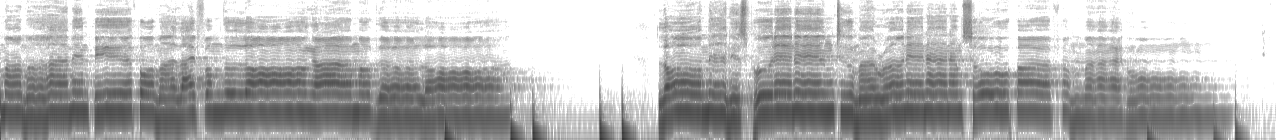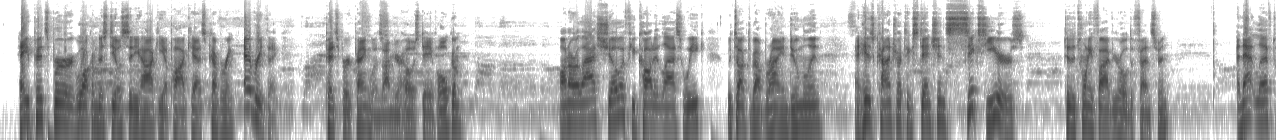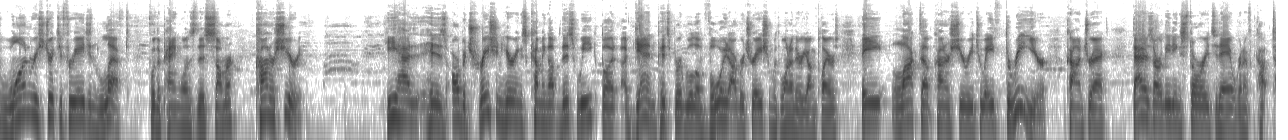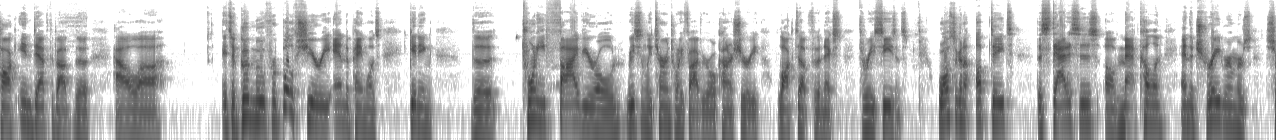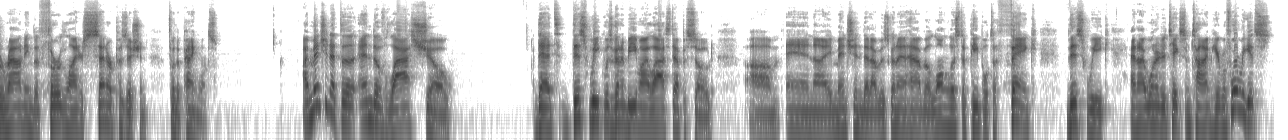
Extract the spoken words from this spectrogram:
mama, I'm in fear for my life from the long arm of the law. Lawman is putting an end to my running, and I'm so far from my home. Hey, Pittsburgh, welcome to Steel City Hockey, a podcast covering everything Pittsburgh Penguins. I'm your host, Dave Holcomb. On our last show, if you caught it last week, we talked about Brian Dumoulin and his contract extension, six years to the 25 year old defenseman. And that left one restricted free agent left for the Penguins this summer Conor Sheary. He has his arbitration hearings coming up this week, but again, Pittsburgh will avoid arbitration with one of their young players. They locked up Conor Sheary to a three year contract that is our leading story today. We're going to talk in depth about the how uh, it's a good move for both Sheary and the Penguins getting the 25 year old, recently turned 25 year old Conor Sheary locked up for the next three seasons. We're also going to update the statuses of Matt Cullen and the trade rumors surrounding the third liner center position for the Penguins. I mentioned at the end of last show that this week was going to be my last episode. Um, and I mentioned that I was going to have a long list of people to thank this week. And I wanted to take some time here before we get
